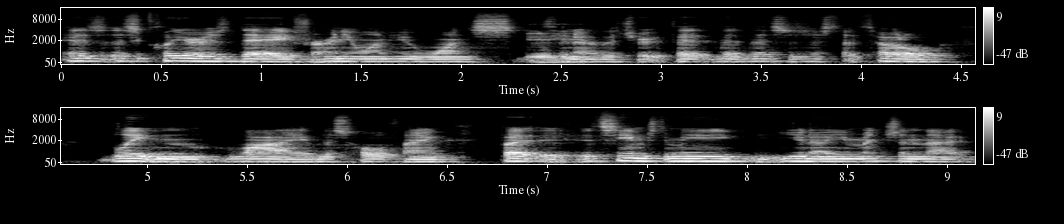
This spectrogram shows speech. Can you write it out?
is as clear as day for anyone who wants mm-hmm. to know the truth that, that this is just a total blatant lie this whole thing. But it, it seems to me you know you mentioned that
